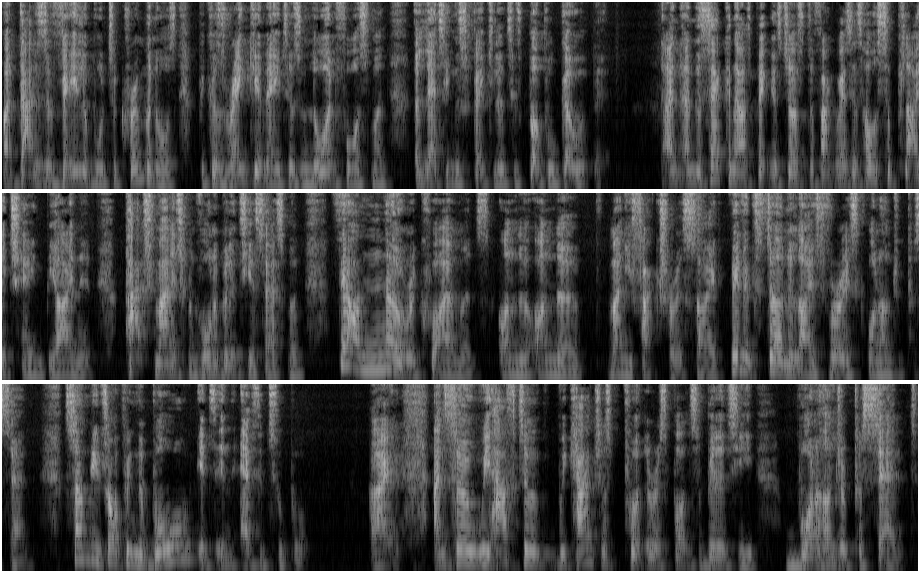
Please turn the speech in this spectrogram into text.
that that is available to criminals because regulators and law enforcement are letting the speculative bubble go a bit. And, and the second aspect is just the fact there's this whole supply chain behind it. Patch management, vulnerability assessment. There are no requirements on the, on the manufacturer side. They've externalized risk 100%. Somebody dropping the ball, it's inevitable right? And so we have to, we can't just put the responsibility 100%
